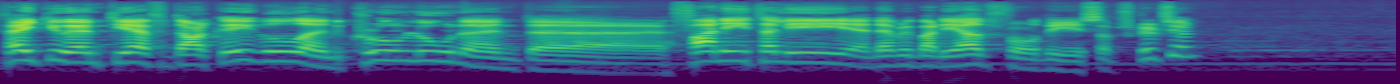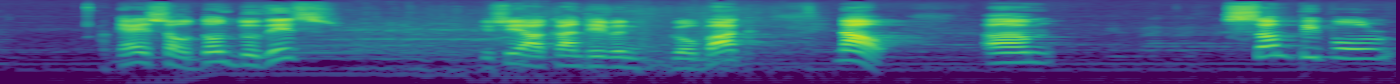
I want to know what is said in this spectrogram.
Thank you MTF Dark Eagle and Kroonloon and uh, Funny Italy and everybody else for the subscription. Okay, so don't do this. You see, I can't even go back. Now, um, some people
